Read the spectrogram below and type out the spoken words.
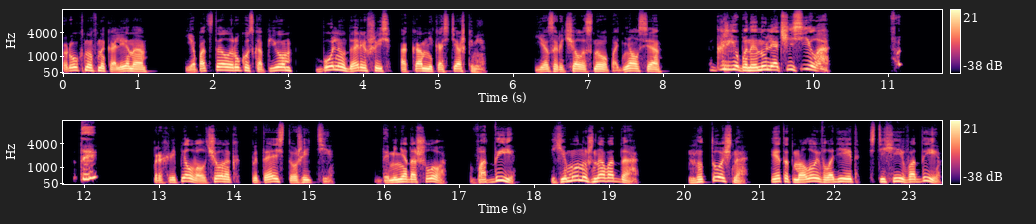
Рухнув на колено, я подставил руку с копьем, больно ударившись о камни костяшками. Я зарычал и снова поднялся. Гребаная нулячья сила!» «Ты...» — прохрипел волчонок, пытаясь тоже идти. До меня дошло. Воды! Ему нужна вода. Ну точно, этот малой владеет стихией воды.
